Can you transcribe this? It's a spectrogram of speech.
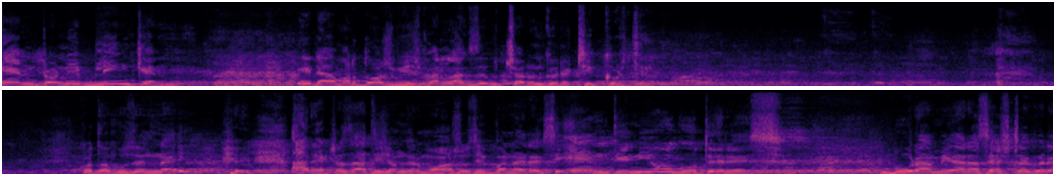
অ্যান্টনি ব্লিংকেন এটা আমার দশ বিশ বার লাগছে উচ্চারণ করে ঠিক করতে। কথা বুঝেন নাই? আর একটা জাতিসংঘের মহাসচিব বানায় রাখছে অ্যান্টিনিও গুতেরেস। বুড়ামি আর চেষ্টা করে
